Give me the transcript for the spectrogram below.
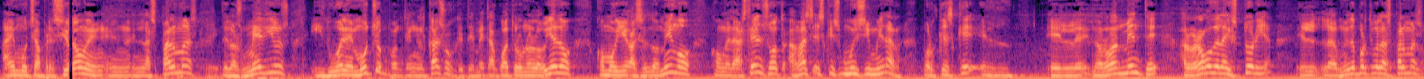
hay mucha presión en, en- en Las Palmas de los medios y duele mucho, ponte en el caso que te meta 4-1 el Oviedo, cómo llegas el domingo con el ascenso, además es que es muy similar, porque es que el, el- normalmente a lo largo de la historia el- la Unión Deportiva de Las Palmas,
